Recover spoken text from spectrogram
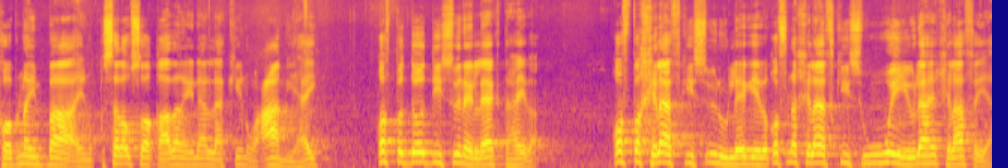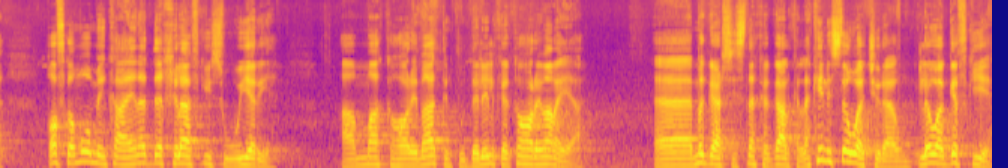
koobnayn baa aynu qisada u soo qaadanaynaa laakiin uu caam yahay. Qofba doodiisu inay leeg tahayba. Qofba khilaafkiisu inuu leegyahayba qofna khilaafkiisu wuu weyn ilaahay khilaafaya. Qofka muminka ahina dee khilaafkiisu wuu yaryahay ama ka hor imaatinku daliilka ka hor imanaya ma gaadhsiisna ka gaalka laakiin isna waa jiraa un ila waa gefkiye.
